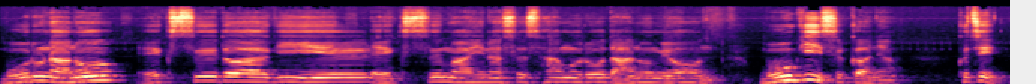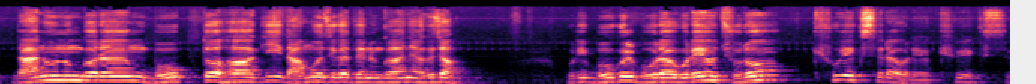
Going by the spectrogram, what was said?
뭐로 나눠? x 더하기 1, x 마이너스 3으로 나누면 목이 있을 거 아니야. 그치? 나누는 거랑 목 더하기 나머지가 되는 거 아니야. 그죠? 우리 목을 뭐라고 그래요? 주로 qx라고 그래요. qx.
